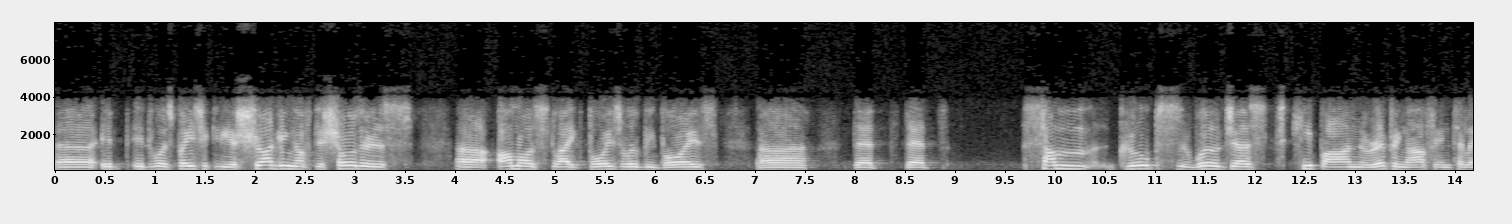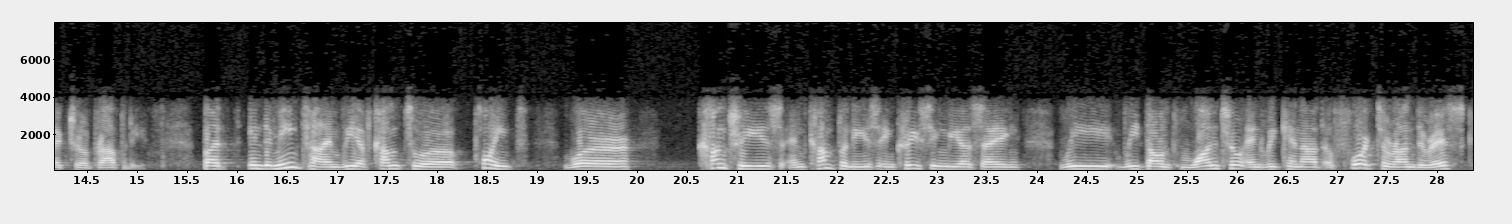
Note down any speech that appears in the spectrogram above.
uh, it, it was basically a shrugging of the shoulders, uh, almost like boys will be boys, uh, that, that some groups will just keep on ripping off intellectual property. But in the meantime, we have come to a point where countries and companies increasingly are saying we we don't want to and we cannot afford to run the risk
